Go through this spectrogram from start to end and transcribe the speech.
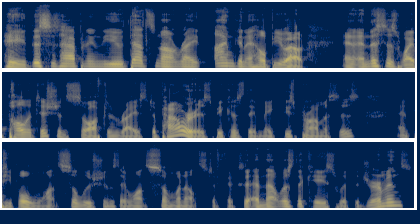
hey this is happening to you that's not right i'm going to help you out and and this is why politicians so often rise to power is because they make these promises and people want solutions. They want someone else to fix it. And that was the case with the germans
